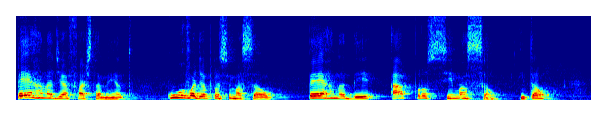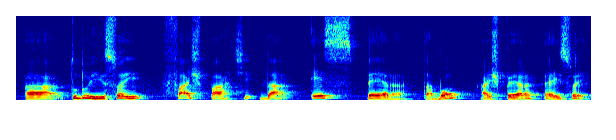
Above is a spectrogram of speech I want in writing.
perna de afastamento, curva de aproximação, perna de aproximação. Então, ah, tudo isso aí faz parte da espera, tá bom? A espera é isso aí.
